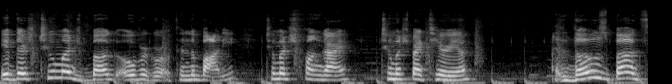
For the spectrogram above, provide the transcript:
if there's too much bug overgrowth in the body, too much fungi, too much bacteria, those bugs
